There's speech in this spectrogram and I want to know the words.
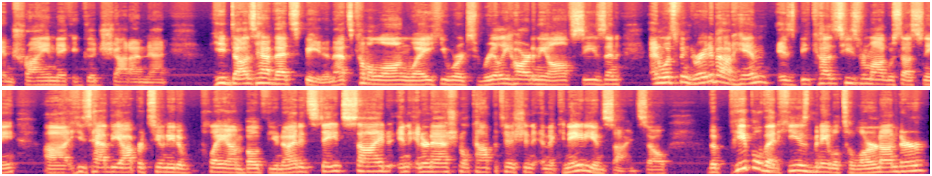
and try and make a good shot on net he does have that speed, and that's come a long way. He works really hard in the offseason. And what's been great about him is because he's from Akwesasne, uh, he's had the opportunity to play on both the United States side in international competition and the Canadian side. So the people that he has been able to learn under,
